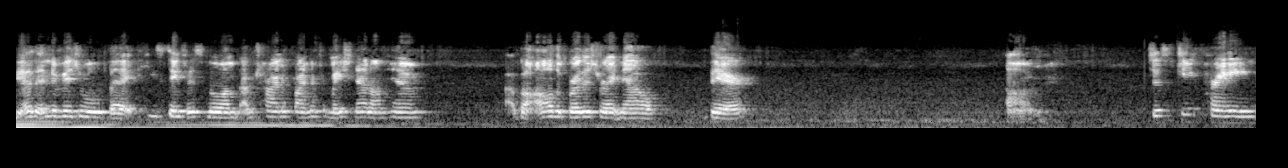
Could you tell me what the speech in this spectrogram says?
the other individual that he's safe as well. I'm, I'm trying to find information out on him about all the brothers right now there. Um, just keep praying,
